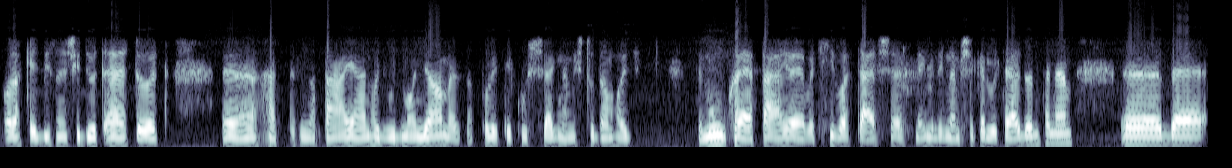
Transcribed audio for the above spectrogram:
valaki egy bizonyos időt eltölt hát ezen a pályán, hogy úgy mondjam, ez a politikusság, nem is tudom, hogy munka-e, pálya-e, vagy hivatás ezt még mindig nem sikerült eldöntenem, de,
